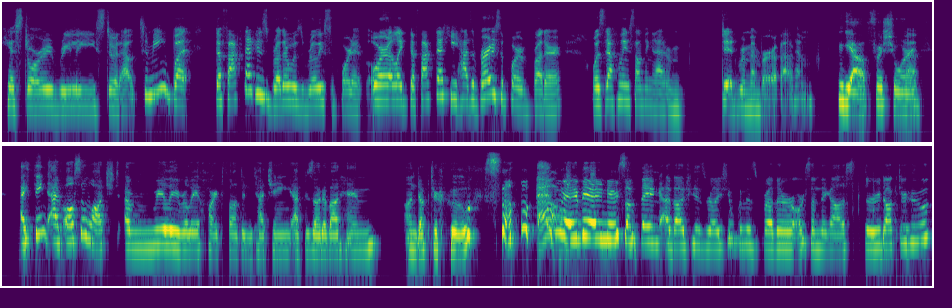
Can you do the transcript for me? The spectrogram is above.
his story really stood out to me. But the fact that his brother was really supportive, or like the fact that he has a very supportive brother, was definitely something that I did remember about him. Yeah, for sure. Yeah. I think I've also watched a really, really heartfelt and touching episode about him on Doctor Who. So oh. maybe I knew something about his relationship with his brother or something else through Doctor Who.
